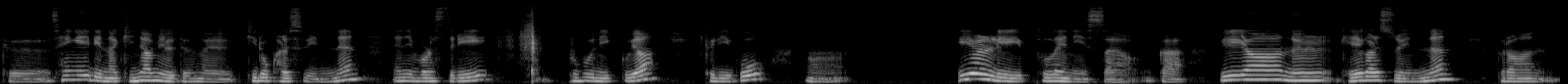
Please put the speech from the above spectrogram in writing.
그 생일이나 기념일 등을 기록할 수 있는 애니버스리 부분이 있고요. 그리고 어 yearly 플랜이 있어요. 그러니까 1년을 계획할 수 있는 그런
